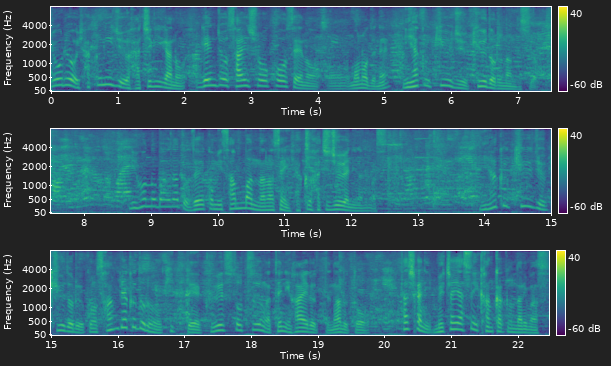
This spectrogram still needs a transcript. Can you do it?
容量128ギガの現状最小構成のものでね299ドルなんですよ。日本の場合だと税込3万7180円になります299ドルこの300ドルを切ってクエスト2が手に入るってなると確かにめちゃ安い感覚になります。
